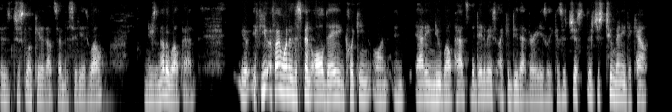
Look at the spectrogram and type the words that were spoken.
that is just located outside the city as well. And here's another well pad. You know, if you if I wanted to spend all day and clicking on and adding new well pads to the database, I could do that very easily because it's just there's just too many to count.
